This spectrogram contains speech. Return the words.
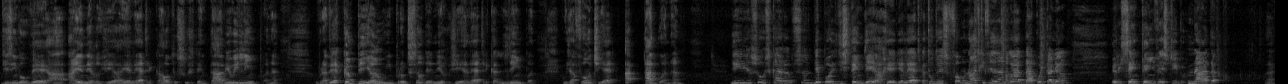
desenvolver a, a energia elétrica autossustentável e limpa. Né? O Brasil é campeão em produção de energia elétrica limpa, cuja fonte é a água, né? E isso os caras, depois de estender a rede elétrica, tudo isso fomos nós que fizemos. Agora dá para o italiano, ele sem ter investido nada, né?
